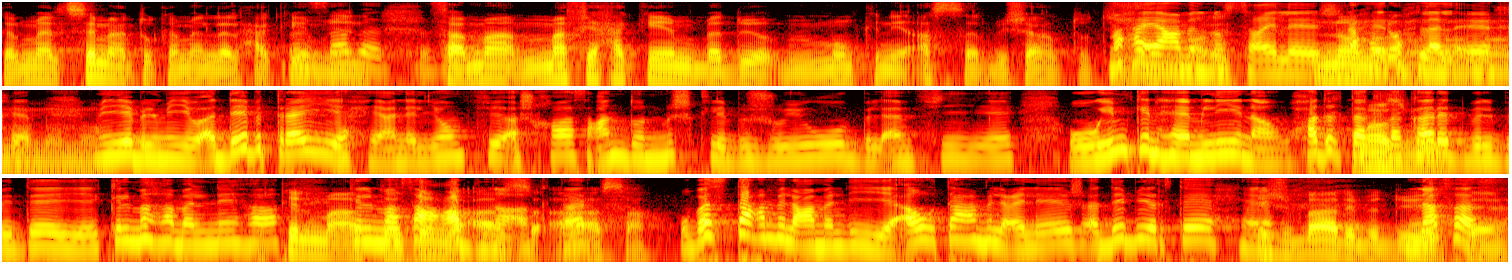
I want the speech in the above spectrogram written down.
كرمال سمعته كمان للحكيم بالزبط يعني بالزبط. فما ما في حكيم بده ممكن يأثر بشغلته ما حيعمل نص علاج رح يروح للآخر. 100% وقد إيه بتريح؟ يعني اليوم في أشخاص عندهم مشكلة بالجيوب الأنفية ويمكن هاملينها وحضرتك. ذكرت بالبداية كل ما هملناها كل ما, كل ما صعبنا أكثر. وبس تعمل عملية أو تعمل علاج قد إيه بيرتاح؟ يعني إجباري بده يرتاح.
